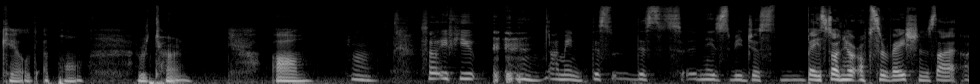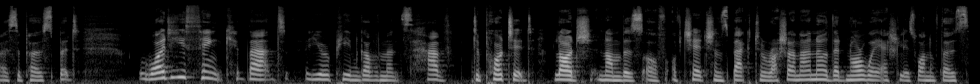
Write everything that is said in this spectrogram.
killed upon return. Um, Hmm. So if you, I mean, this this needs to be just based on your observations, I, I, suppose. But why do you think that European governments have deported large numbers of, of Chechens back to Russia? And I know that Norway actually is one of those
